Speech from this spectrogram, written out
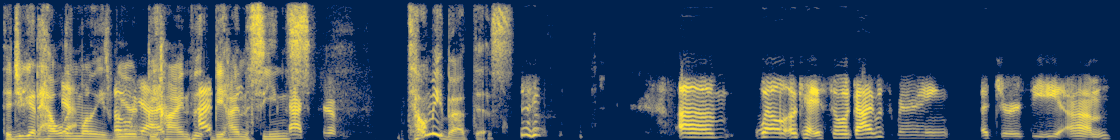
Did you get held in one of these Oh, weird yeah. behind the, I've- behind the scenes? Tell me about this. Um, well, okay, so a guy was wearing a jersey, um,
